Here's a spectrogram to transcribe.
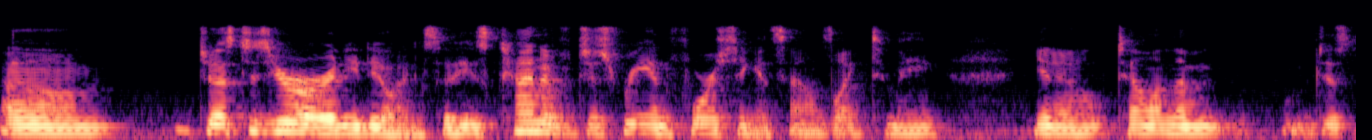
Um, just as you're already doing. So he's kind of just reinforcing, it sounds like to me, you know, telling them just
